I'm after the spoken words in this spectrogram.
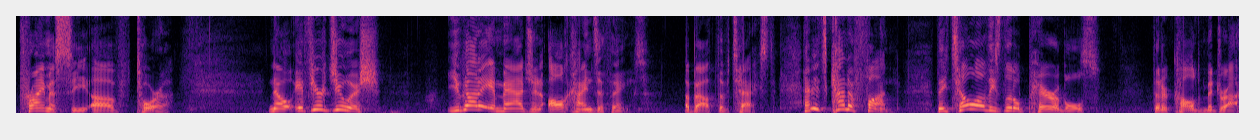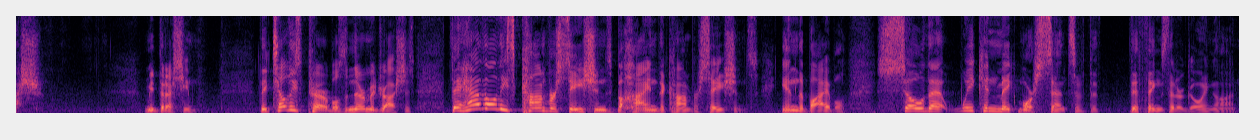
primacy of Torah. Now, if you're Jewish, you got to imagine all kinds of things about the text. And it's kind of fun. They tell all these little parables that are called midrash, midrashim. They tell these parables and they're midrashes. They have all these conversations behind the conversations in the Bible so that we can make more sense of the, the things that are going on.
